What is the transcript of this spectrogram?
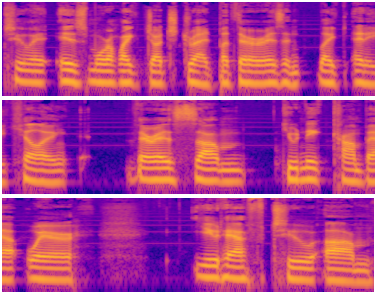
to it is more like Judge Dredd, but there isn't like any killing. There is some unique combat where you'd have to um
